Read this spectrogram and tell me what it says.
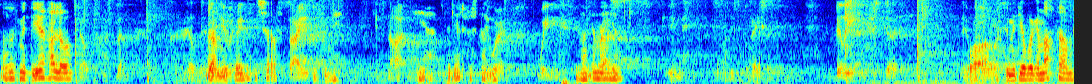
Was ist mit dir? Hallo. Tell you das ist Wissenschaft. Siehst du nicht? Ja, Billy hat They verstanden. Sie waren immer hier. Wow, was die mit dir wohl gemacht haben.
